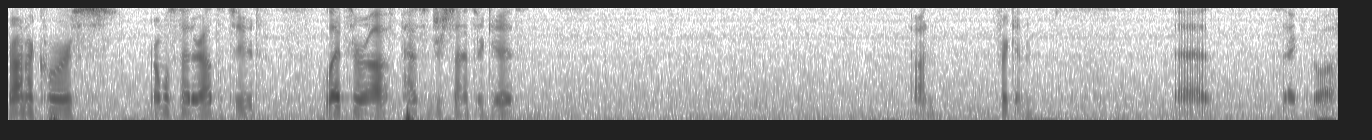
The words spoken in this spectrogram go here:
We're on our course. We're almost at our altitude. Lights are off. Passenger signs are good. On freaking uh, so that can go off.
